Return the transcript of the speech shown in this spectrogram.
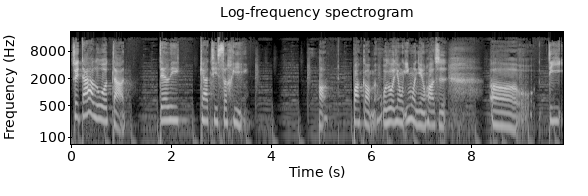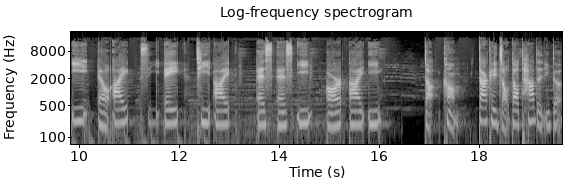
所以大家如果打 Delicaterie，好，报告们，我如果用英文念的话是呃 D E L I。c a t i s s e r i e dot com，大家可以找到它的一个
